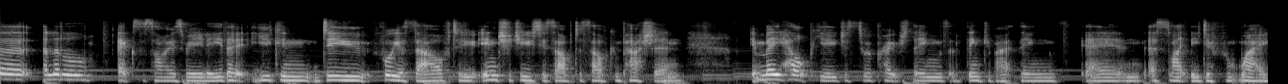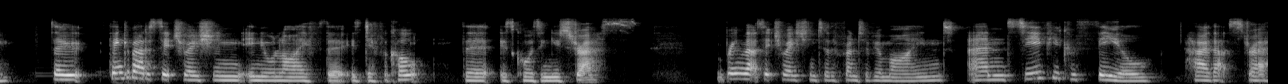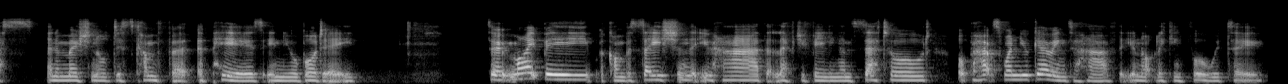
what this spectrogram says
a, a little exercise really that you can do for yourself to introduce yourself to self compassion. It may help you just to approach things and think about things in a slightly different way. So, think about a situation in your life that is difficult, that is causing you stress. Bring that situation to the front of your mind and see if you can feel how that stress and emotional discomfort appears in your body so it might be a conversation that you had that left you feeling unsettled, or perhaps one you're going to have that you're not looking forward to. It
